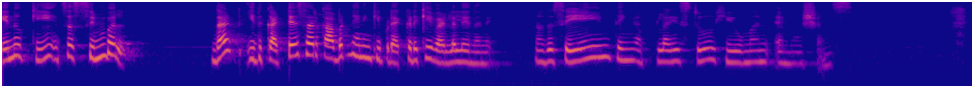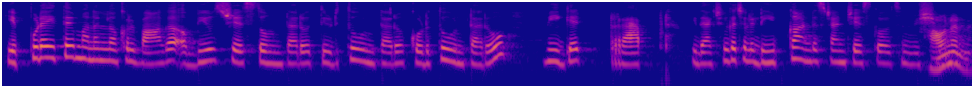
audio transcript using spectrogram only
ఏనుక్కి ఇట్స్ అ సింబల్ దట్ ఇది కట్టేశారు కాబట్టి నేను ఇంక ఇప్పుడు ఎక్కడికి వెళ్ళలేనని. No the same thing applies to human emotions ఎప్పుడైతే మనల్ని ఒకరు బాగా అబ్యూస్ చేస్తూ ఉంటారో తిడుతూ ఉంటారో కొడుతూ ఉంటారో వీ గెట్ ట్రాప్డ్ ఇది యాక్చువల్గా చాలా డీప్గా అండర్స్టాండ్ చేసుకోవాల్సిన విషయం. అవునండి.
